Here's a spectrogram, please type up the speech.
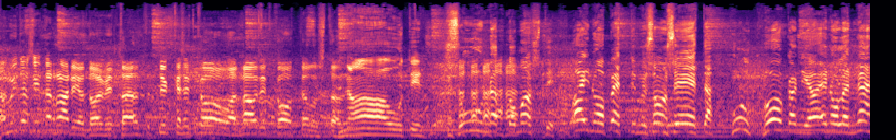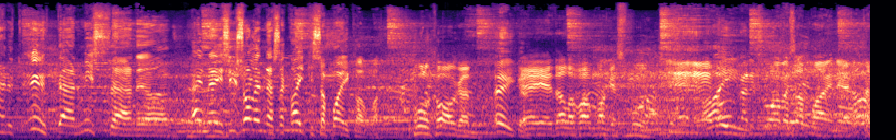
No mitä siitä radiotoimittajalta? Tykkäsitkö olla? Nautitko ottelusta? Nautin. Suunnattomasti. Ainoa pettymys on se, että Hulk Hogania en ole nähnyt yhtään missään. Ja Hän ei siis ole näissä kaikissa paikalla. Hulk Hogan. Eikö? Ei, ei, täällä on vaan Make Smooth. Ai. Suomessa paineetta.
